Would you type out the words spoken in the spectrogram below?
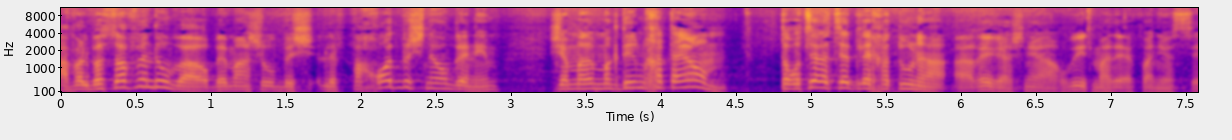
אבל בסוף מדובר במשהו, בש, לפחות בשני עוגנים, שמגדירים לך את היום. אתה רוצה לצאת לחתונה, אה, רגע, שנייה, ערבית, מה, איפה אני עושה?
